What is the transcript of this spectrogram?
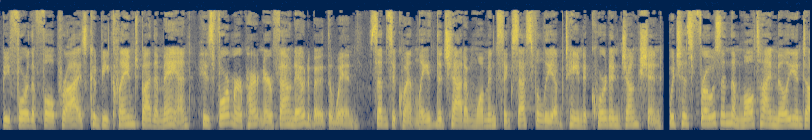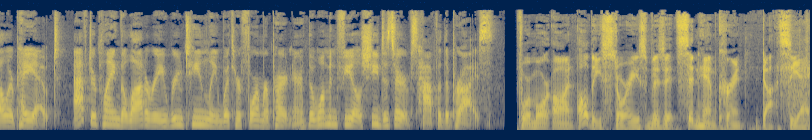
Before the full prize could be claimed by the man, his former partner found out about the win. Subsequently, the Chatham woman successfully obtained a court injunction which has frozen the multi million dollar payout. After playing the lottery routinely with her former partner, the woman feels she deserves half of the prize. For more on all these stories, visit sydenhamcurrent.ca.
